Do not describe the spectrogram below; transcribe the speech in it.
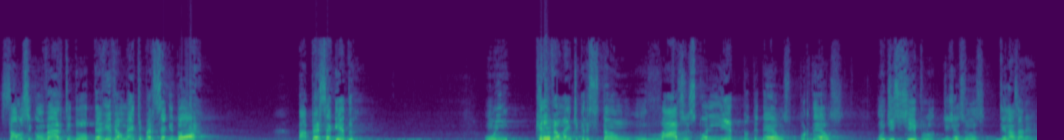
Saulo se converte do terrivelmente perseguidor a perseguido. Um incrivelmente cristão, um vaso escolhido de Deus, por Deus um discípulo de Jesus de Nazaré.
